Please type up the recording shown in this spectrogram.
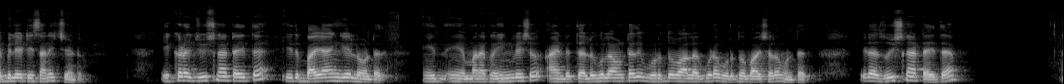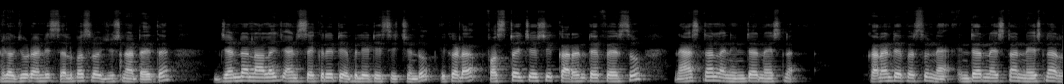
abilities అని ఇచ్చిండు. ఇక్కడ చూసినట్టయితే ఇది బయాంగిల్లో ఉంటుంది. ఇది మనకు ఇంగ్లీషు అండ్ తెలుగులో ఉంటుంది. ఉర్దూ వాళ్ళకు కూడా ఉర్దూ భాషలో ఉంటుంది. ఇక్కడ చూసినట్టయితే ఇక్కడ చూడండి సిలబస్లో చూసినట్టయితే general knowledge and security abilities ఇచ్చిండు. ఇక్కడ ఫస్ట్ వచ్చేసి current affairs national and international current affairs international national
